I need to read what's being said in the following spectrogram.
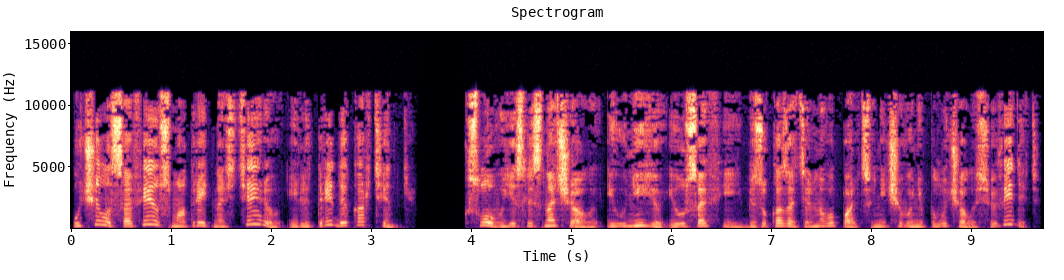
учила Софию смотреть на стерео или 3D-картинки. К слову, если сначала и у нее, и у Софии без указательного пальца ничего не получалось увидеть,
